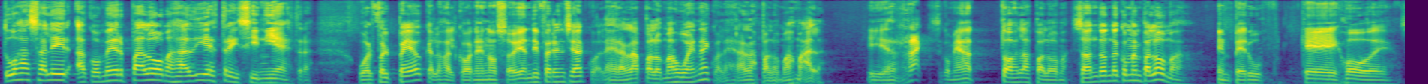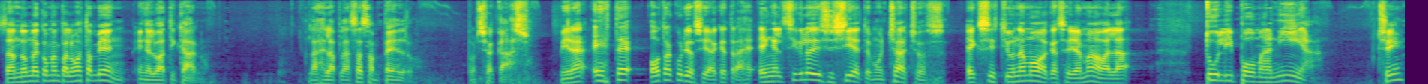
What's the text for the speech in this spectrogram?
tú vas a salir a comer palomas a diestra y siniestra. ¿Cuál fue el peo? Que los halcones no sabían diferenciar cuáles eran las palomas buenas y cuáles eran las palomas malas. Y ¡rac! se comían a todas las palomas. ¿Saben dónde comen palomas? En Perú. ¡Qué jode! ¿Saben dónde comen palomas también? En el Vaticano. Las de la Plaza San Pedro, por si acaso. Mira, esta otra curiosidad que traje. En el siglo XVII, muchachos, existió una moda que se llamaba la tulipomanía, ¿sí?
